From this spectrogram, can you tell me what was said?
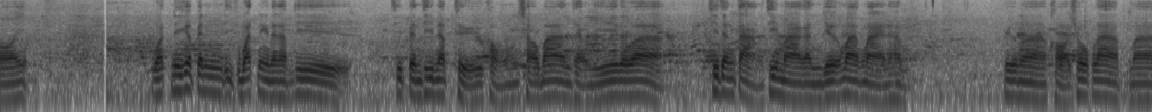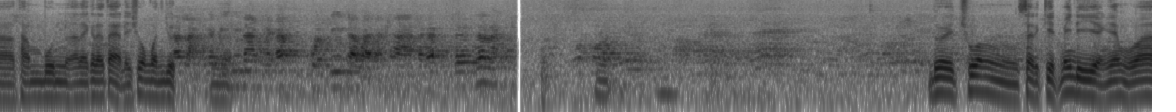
ร้อย วัดนี้ก็เป็นอีกวัดหนึ่งนะครับที่ที่เป็นที่นับถือของชาวบ้านแถวนี้แล้วว่าที่ต่างๆที่มากันเยอะมากมายนะครับ เพื่อมาขอโชคลาภมาทำบุญอะไรก็แล้วแต่ในช่วงวันหยุดด้านหลังจะมีที่นั่งนะครับคนที่จะวันอังคารนะครับเดินเข้ามาด้วยช่วงเศรษฐกิจไม่ดีอย่างเงี้ยผมว่า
